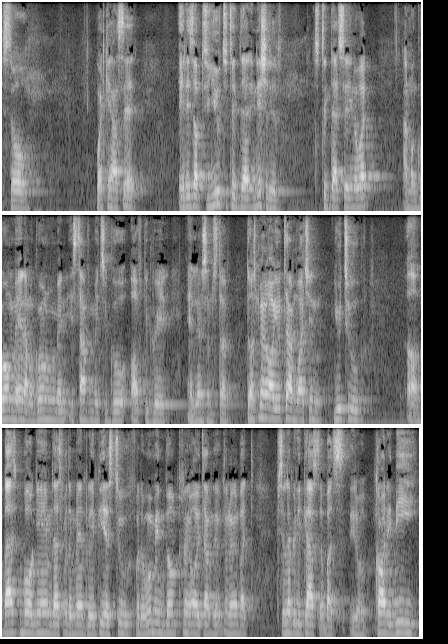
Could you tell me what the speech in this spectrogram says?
So, what can I say? It is up to you to take that initiative, to take that, say, you know what? I'm a grown man, I'm a grown woman. It's time for me to go off the grid and learn some stuff. Don't spend all your time watching YouTube um, basketball game. That's for the men playing PS2. For the women, don't spend all the time. They don't learn about celebrity gossip about you know Cardi B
